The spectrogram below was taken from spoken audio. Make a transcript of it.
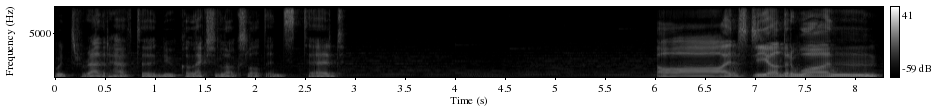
would rather have the new collection log slot instead. Oh, it's the other one!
